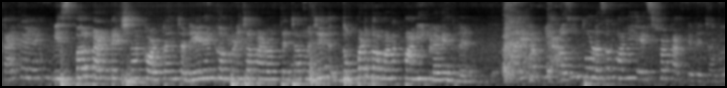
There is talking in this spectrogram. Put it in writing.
काय केलंय? विस्पर पॅडपेक्षा कॉटनच्या डी एन एम कंपनीच्या पॅडवर त्याच्या म्हणजे दुप्पट इकडे घेतलंय. आणि पण मी अजून थोडंसं पाणी एक्स्ट्रा टाकते त्याच्यावर.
